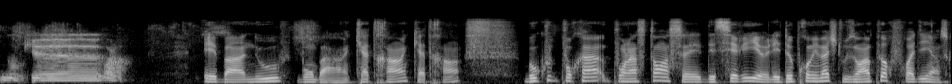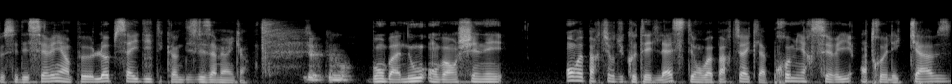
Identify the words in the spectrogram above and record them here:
Donc euh, voilà. Et ben nous, bon ben 4-1, 4-1. Beaucoup pour pour l'instant, hein, c'est des séries. euh, Les deux premiers matchs nous ont un peu refroidi, hein, parce que c'est des séries un peu lopsided, comme disent les Américains. Exactement. Bon bah nous, on va enchaîner. On va partir du côté de l'est et on va partir avec la première série entre les Cavs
